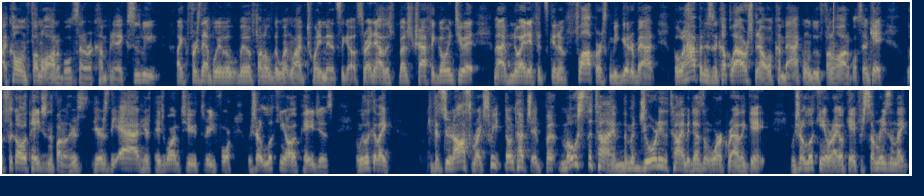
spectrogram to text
i call them funnel audibles at our company. Like since we like for example, we have, a, we have a funnel that went live 20 minutes ago. So right now there's a bunch of traffic going to it. And I have no idea if it's going to flop or it's going to be good or bad. But what happens is in a couple hours from now, we'll come back and we'll do a funnel audible. Say, okay, let's look at all the pages in the funnel. Here's here's the ad. Here's page one, two, three, four. We start looking at all the pages and we look at like if it's doing awesome, we're like sweet, don't touch it. But most of the time, the majority of the time, it doesn't work right out of the gate. We start looking at right, okay, for some reason, like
